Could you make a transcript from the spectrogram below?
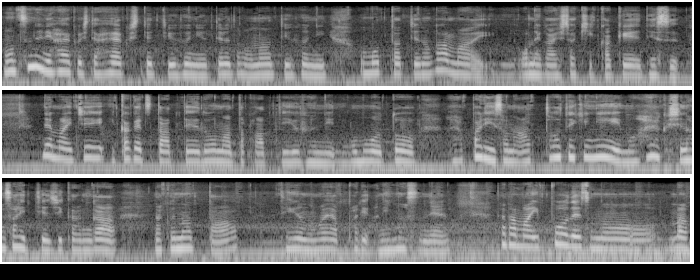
もう常に早くして早くしてっていう風に言ってるだろうなっていう風に思ったっていうのが、まあ、お願いしたきっかけです。でまあ 1, 1ヶ月経ってどうなったかっていう風に思うとやっぱりその圧倒的にもう早くしなさいっていう時間がなくなったっていうのはやっぱりありますね。ただまあ一方でその、まあ、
